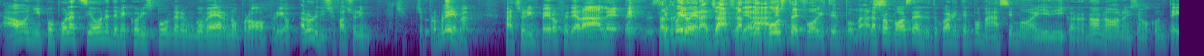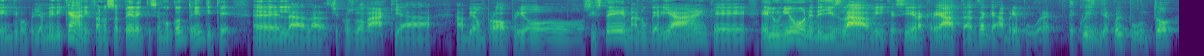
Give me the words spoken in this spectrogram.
A ogni popolazione deve corrispondere un governo proprio. Allora lui dice faccio l'impero, c'è problema faccio l'impero federale, Eh, che poi lo era già federale. La proposta è fuori tempo massimo. La proposta è detto fuori tempo massimo e gli dicono no, no, noi siamo contenti, proprio gli americani fanno sapere che siamo contenti che eh, la, la Cecoslovacchia abbia un proprio sistema, l'Ungheria anche, e l'unione degli slavi che si era creata a Zagabria pure. E quindi a quel punto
